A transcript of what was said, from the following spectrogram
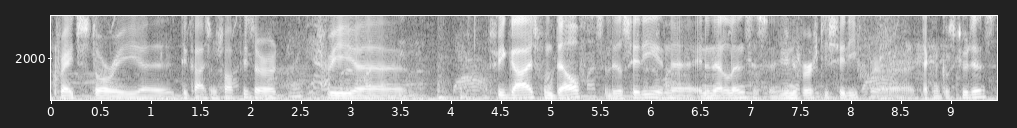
great story. Uh, the guys from Swapfiets are three uh, three guys from Delft. It's a little city in uh, in the Netherlands. It's a university city for uh, technical students.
